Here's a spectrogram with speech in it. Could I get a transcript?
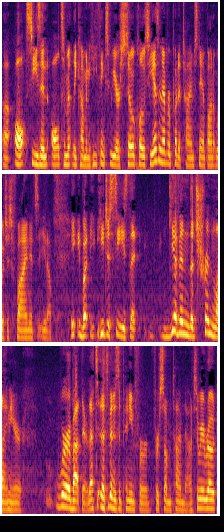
uh, alt season ultimately coming. He thinks we are so close. He hasn't ever put a timestamp on it, which is fine. It's you know, but he just sees that given the trend line here, we're about there. That's that's been his opinion for for some time now. So he wrote,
